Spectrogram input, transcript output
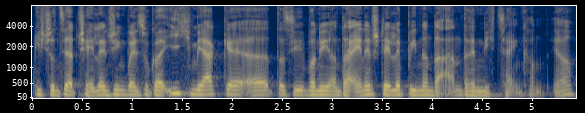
ist schon sehr challenging, weil sogar ich merke, äh, dass ich, wenn ich an der einen Stelle bin, an der anderen nicht sein kann. Ja?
